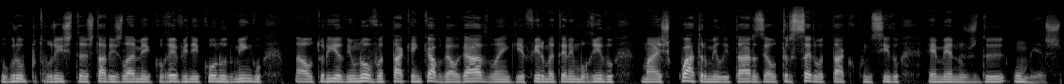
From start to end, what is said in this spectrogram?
O grupo terrorista Estado Islâmico reivindicou no domingo a autoria de um novo ataque em Cabo Delgado, em que afirma terem morrido mais quatro militares. É o terceiro ataque conhecido em menos de um mês.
